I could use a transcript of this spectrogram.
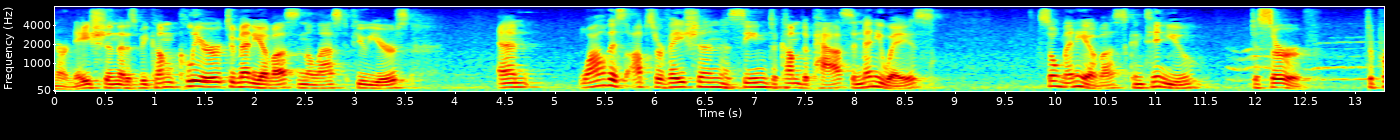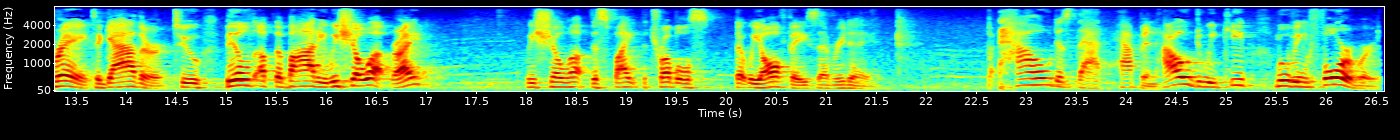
in our nation that has become clear to many of us in the last few years. And while this observation has seemed to come to pass in many ways, so many of us continue to serve, to pray, to gather, to build up the body. We show up, right? We show up despite the troubles that we all face every day. But how does that happen? How do we keep moving forward,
